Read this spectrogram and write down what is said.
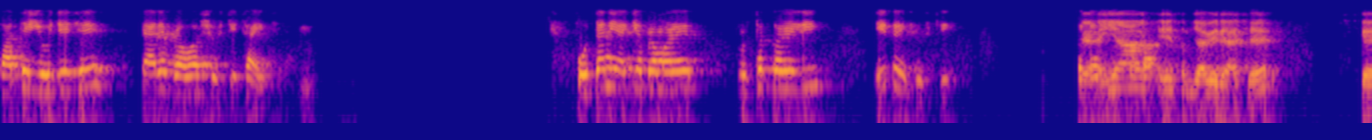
સાથે યોજે છે, ત્યારે પ્રવાહ સૃષ્ટિ થાય છે. પોતાની આજ્ઞા પ્રમાણે પૃથક કરેલી એ કઈ સૃષ્ટિ? અહીંયા એ સમજાવી રહ્યા છે કે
